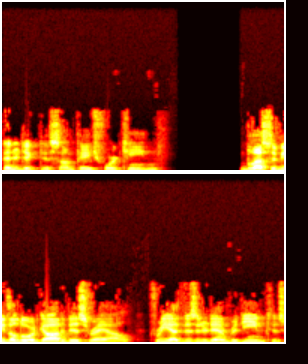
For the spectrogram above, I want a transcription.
Benedictus on page 14. Blessed be the Lord God of Israel, for he hath visited and redeemed his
